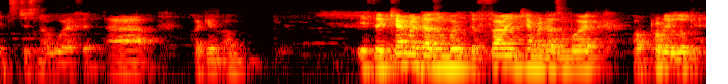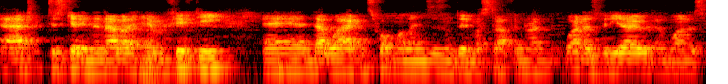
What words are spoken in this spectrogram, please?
it's just not worth it. Uh, I can, I'm, if the camera doesn't work, the phone camera doesn't work, I'll probably look at just getting another M50 and that way I can swap my lenses and do my stuff and run one as video and one as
